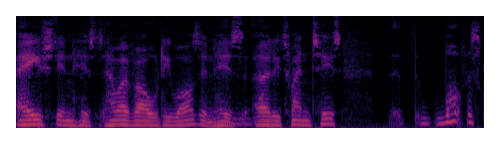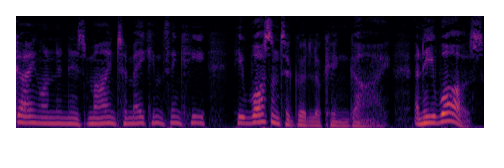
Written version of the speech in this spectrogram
aged in his however old he was in his Mm. early twenties. What was going on in his mind to make him think he he wasn't a good-looking guy? And he was,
